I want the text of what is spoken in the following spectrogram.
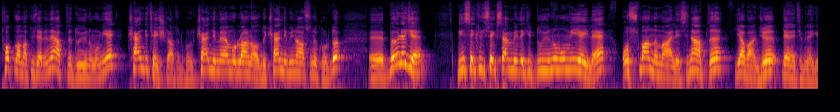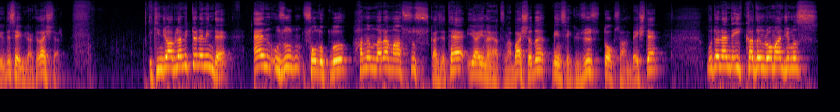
toplamak üzere ne yaptı Duyun Umumiye? Kendi teşkilatını kurdu. Kendi memurlarını aldı. Kendi binasını kurdu. E, böylece 1881'deki Duyun Umumiye ile Osmanlı Mahallesi ne yaptı? Yabancı denetimine girdi sevgili arkadaşlar. İkinci Abdülhamit döneminde en uzun soluklu hanımlara mahsus gazete yayın hayatına başladı 1895'te. Bu dönemde ilk kadın romancımız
